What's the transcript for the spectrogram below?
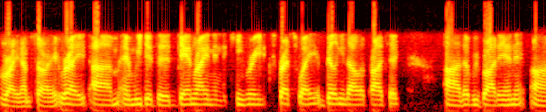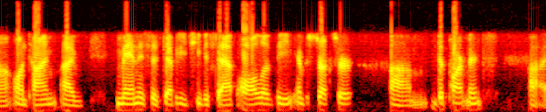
Right, I'm sorry. Right, um, and we did the Dan Ryan and the Kingery Expressway, a billion dollar project uh, that we brought in uh, on time. I've managed as deputy chief of staff all of the infrastructure um, departments uh,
